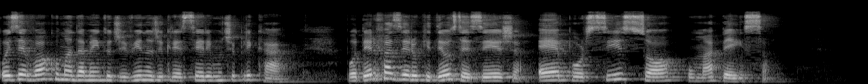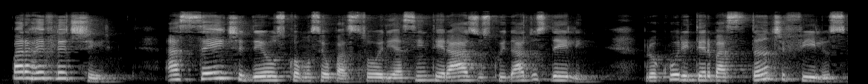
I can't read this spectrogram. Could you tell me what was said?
pois evoca o mandamento divino de crescer e multiplicar. Poder fazer o que Deus deseja é por si só uma bênção. Para refletir, aceite Deus como seu pastor e assim terás os cuidados dele. Procure ter bastante filhos,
